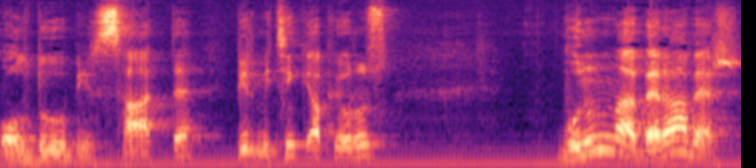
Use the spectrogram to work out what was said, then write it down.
olduğu bir saatte bir miting yapıyoruz. Bununla beraber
